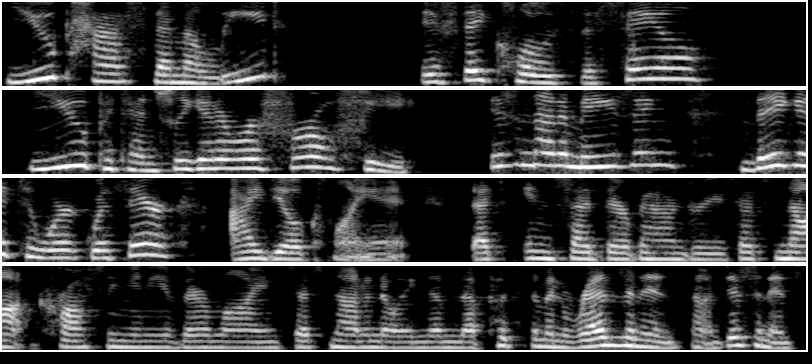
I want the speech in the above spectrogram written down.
you pass them a lead. If they close the sale, you potentially get a referral fee. Isn't that amazing? They get to work with their ideal client that's inside their boundaries, that's not crossing any of their lines, that's not annoying them, that puts them in resonance, not dissonance.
